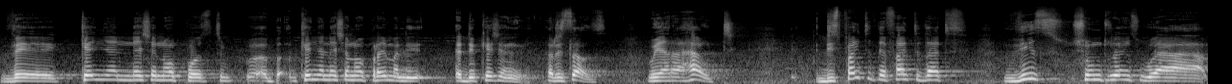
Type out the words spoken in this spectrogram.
the Kenya National Post, uh, Kenya National Primary Education results were out, despite the fact that these children were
